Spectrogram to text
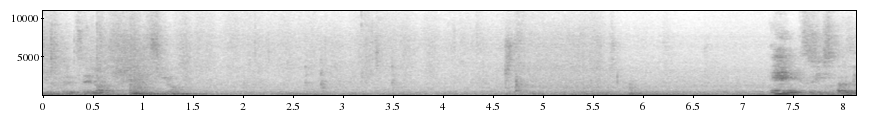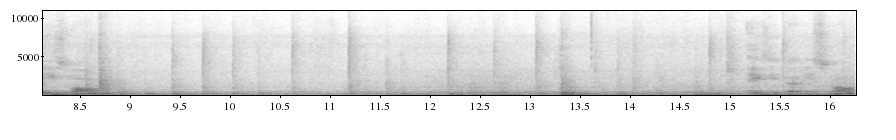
Giuste celo, scienzion. existasismo existasismo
